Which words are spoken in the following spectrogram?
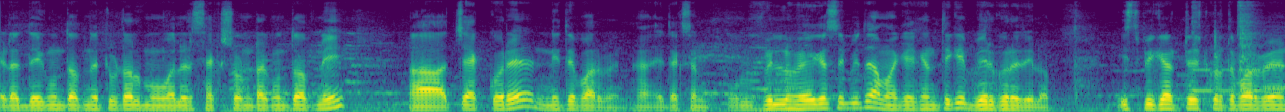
এটা দিয়ে কিন্তু আপনি টোটাল মোবাইলের সেকশনটা কিন্তু আপনি চেক করে নিতে পারবেন। হ্যাঁ এই দেখছেন ফুলফিল হয়ে গেছে বিধে আমাকে এখান থেকে বের করে দিল। স্পিকার টেস্ট করতে পারবেন।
